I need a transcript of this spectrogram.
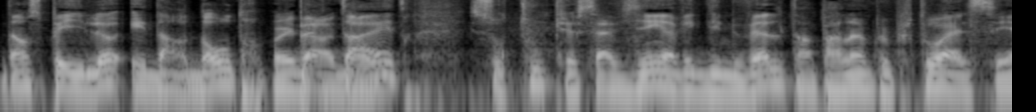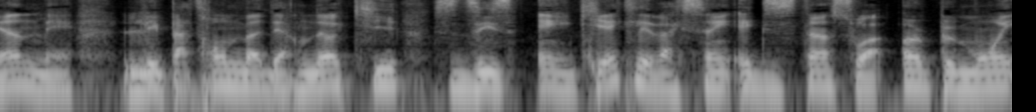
dans ce pays-là et dans d'autres Oui, peut-être. Surtout que ça vient avec des nouvelles. T'en parlais un peu plus tôt à LCN, mais les patrons de Moderna qui se disent inquiets que les vaccins existants soient un peu moins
